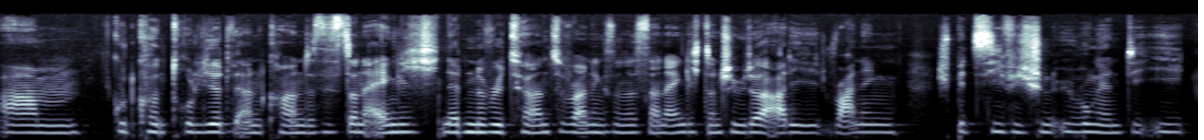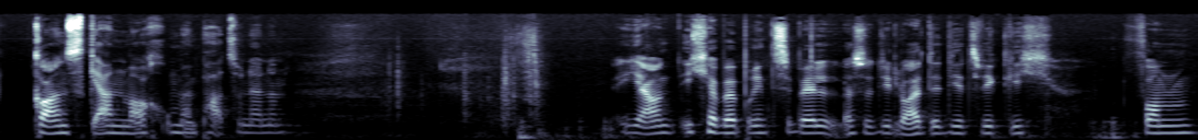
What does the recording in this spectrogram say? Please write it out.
ähm, gut kontrolliert werden kann. Das ist dann eigentlich nicht nur Return to Running, sondern es sind eigentlich dann schon wieder auch die Running-spezifischen Übungen, die ich ganz gern mache, um ein paar zu nennen. Ja, und ich habe ja prinzipiell, also die Leute, die jetzt wirklich vom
